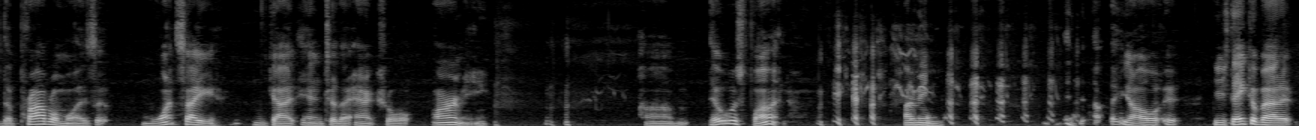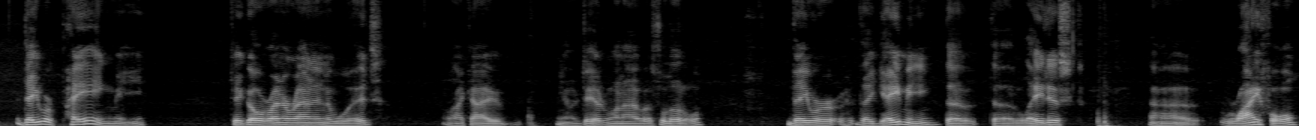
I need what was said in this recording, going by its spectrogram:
The problem was that once I got into the actual army, um, it was fun. I mean, you know, it, you think about it, they were paying me to go run around in the woods like I, you know, did when I was little. They were they gave me the the latest uh, rifle.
